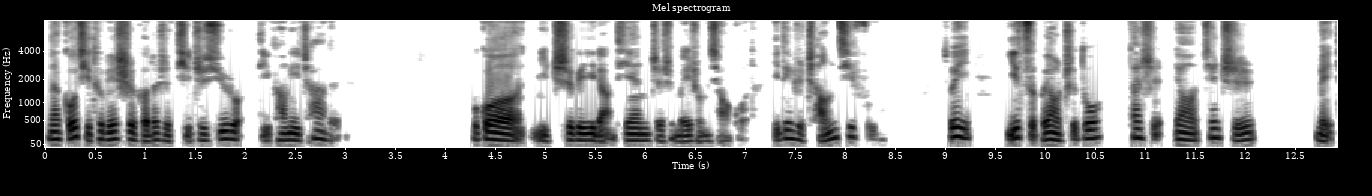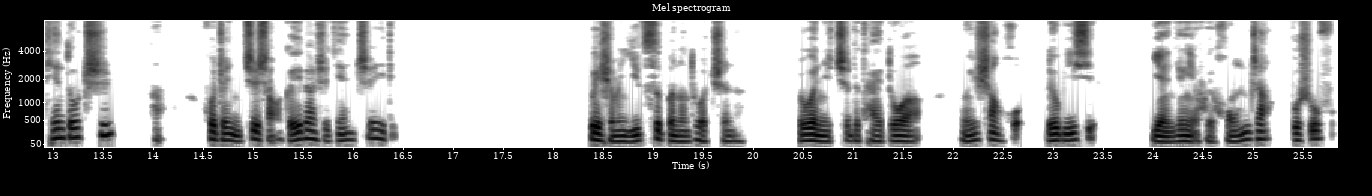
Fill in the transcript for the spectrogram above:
那枸杞特别适合的是体质虚弱、抵抗力差的人。不过你吃个一两天，这是没什么效果的，一定是长期服用。所以一次不要吃多，但是要坚持每天都吃啊。或者你至少隔一段时间吃一点。为什么一次不能多吃呢？如果你吃的太多啊，容易上火、流鼻血，眼睛也会红胀不舒服。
